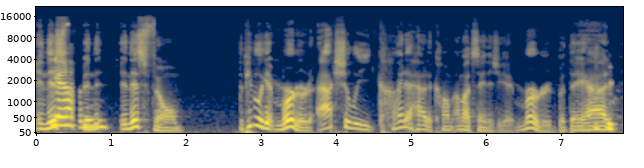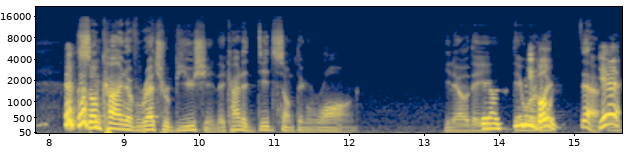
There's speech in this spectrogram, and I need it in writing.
In this, Yeah, I in, in this film, the people that get murdered actually kind of had to come. I'm not saying that you get murdered, but they had some kind of retribution. They kind of did something wrong. You know, they They they were like, yeah, Yeah. like,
